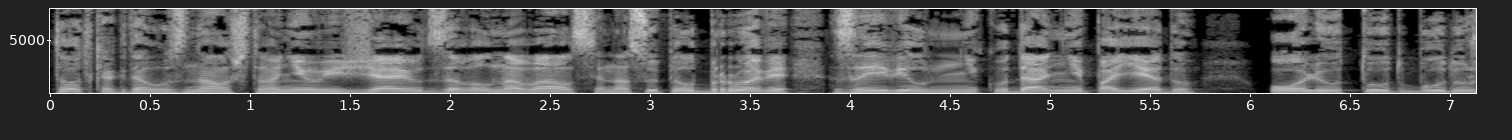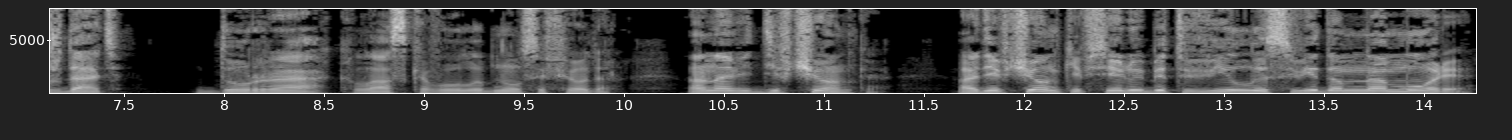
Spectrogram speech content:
Тот, когда узнал, что они уезжают, заволновался, насупил брови, заявил «никуда не поеду, Олю тут буду ждать». «Дурак!» — ласково улыбнулся Федор. «Она ведь девчонка, а девчонки все любят виллы с видом на море».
